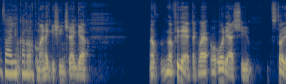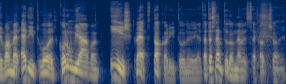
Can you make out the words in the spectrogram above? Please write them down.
zajlik a akkor, nap. akkor már neki sincs reggel. Na, na figyeljetek, mert óriási sztori van, mert Edith volt Kolumbiában, és lett takarítónője. Tehát ezt nem tudom nem összekapcsolni.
